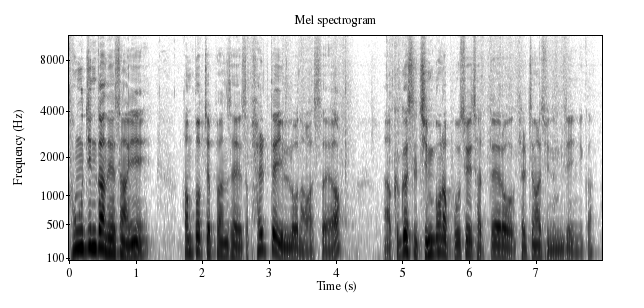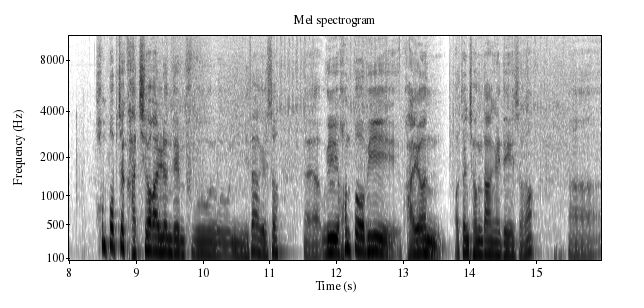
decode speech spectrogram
통진단 회상이 헌법재판소에서 8대 1로 나왔어요. 아, 그것을 진보나 보수의 잣대로 결정할 수 있는 문제입니까? 헌법적 가치와 관련된 부분입니다. 그래서 에, 우리 헌법이 과연 어떤 정당에 대해서 어,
